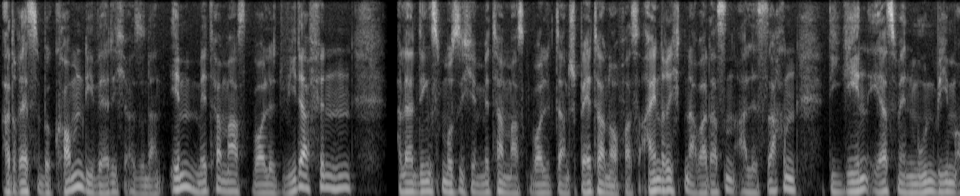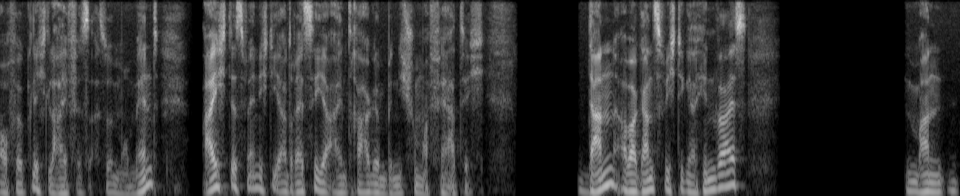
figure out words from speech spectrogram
Adresse bekommen. Die werde ich also dann im Metamask Wallet wiederfinden. Allerdings muss ich im Metamask Wallet dann später noch was einrichten, aber das sind alles Sachen, die gehen erst, wenn Moonbeam auch wirklich live ist. Also im Moment reicht es, wenn ich die Adresse hier eintrage, bin ich schon mal fertig. Dann aber ganz wichtiger Hinweis, man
